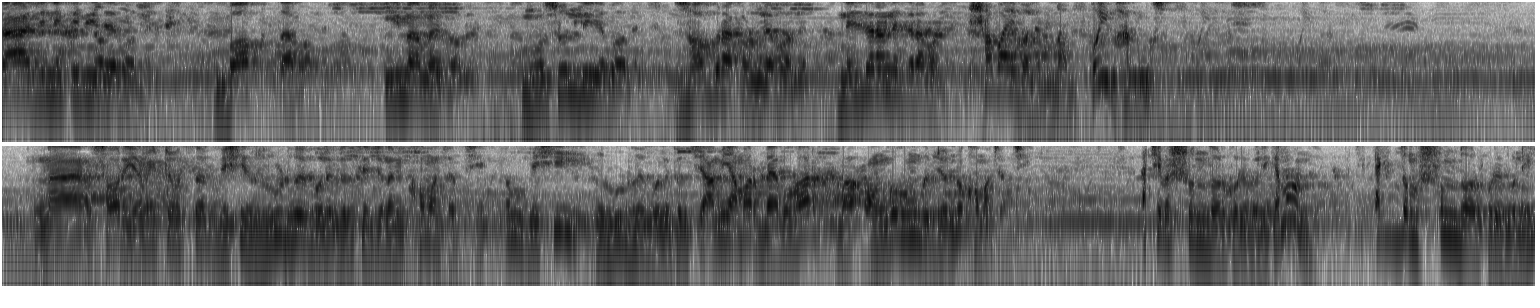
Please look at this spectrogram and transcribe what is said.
রাজনীতিবিদে বলে, বক্তা বলে, ইমামে বলে, মুসল্লিয়ে বলে, ঝগড়া করলে বলে, নিজেরা নিজেরা বলে, সবাই বলে নব্বই ভাগ মুসলমান না সরি আমি একটু বেশি রুড হয়ে বলে ফেলছি এর জন্য আমি ক্ষমা চাচ্ছি। একদম বেশি রুড হয়ে বলে ফেলছি, আমি আমার ব্যবহার বা অঙ্গভঙ্গের জন্য ক্ষমা চাচ্ছি। আচ্ছা এবার সুন্দর করে বলি, কেমন? একদম সুন্দর করে বলি।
